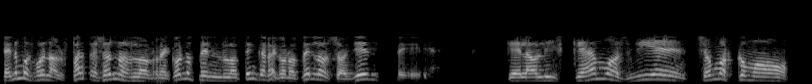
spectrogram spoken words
tenemos buen olfato, eso nos lo reconocen, lo tienen que reconocer los oyentes. Que la olisqueamos bien, somos como,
